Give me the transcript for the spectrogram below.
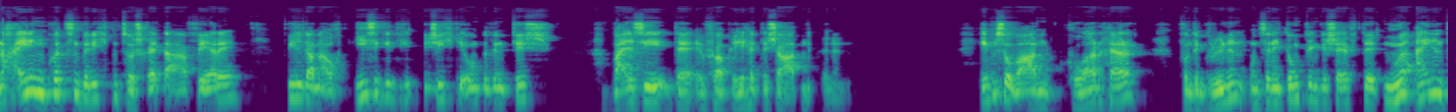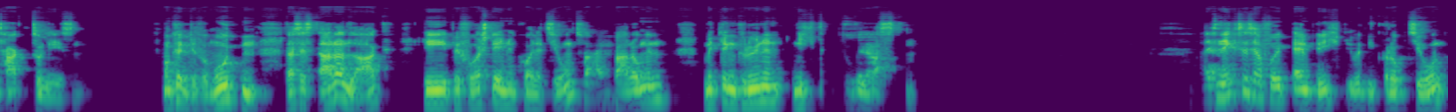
Nach einigen kurzen Berichten zur Schredder-Affäre fiel dann auch diese Geschichte unter den Tisch, weil sie der ÖVP hätte schaden können. Ebenso waren Chorherr von den Grünen und seine dunklen Geschäfte nur einen Tag zu lesen. Man könnte vermuten, dass es daran lag, die bevorstehenden Koalitionsvereinbarungen mit den Grünen nicht zu belasten. Als nächstes erfolgt ein Bericht über die Korruption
